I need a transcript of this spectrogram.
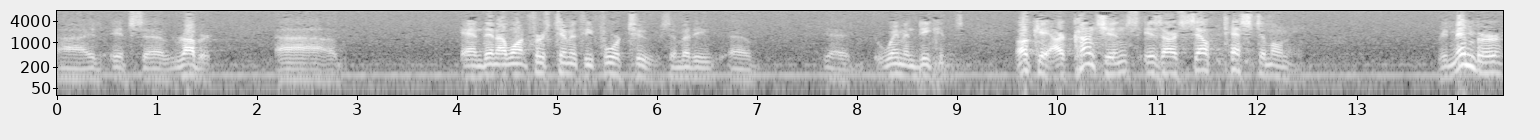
Uh, it, it's uh, Robert. And then I want 1 Timothy 4 2. Somebody, uh, uh, women deacons. Okay, our conscience is our self testimony. Remember,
